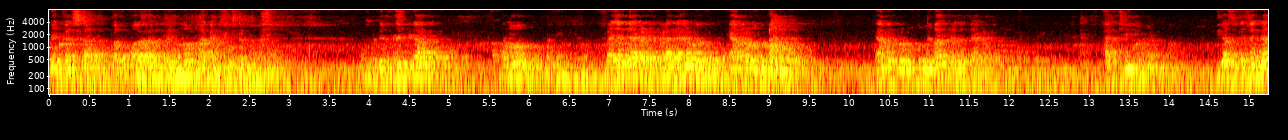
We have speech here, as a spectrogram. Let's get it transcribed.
నేను కలిసిన అతి తక్కువ టైంలో నాకు అనిపించిన సో డెఫినెట్గా అతను ప్రజలు తేగడు ఎక్కడ తేగడు కేంద్రంలో ఉన్న కేంద్ర ప్రభుత్వం మీద ప్రజలు తేగడు. అది చేయమని అంటున్నాను ఇది అసలు నిజంగా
